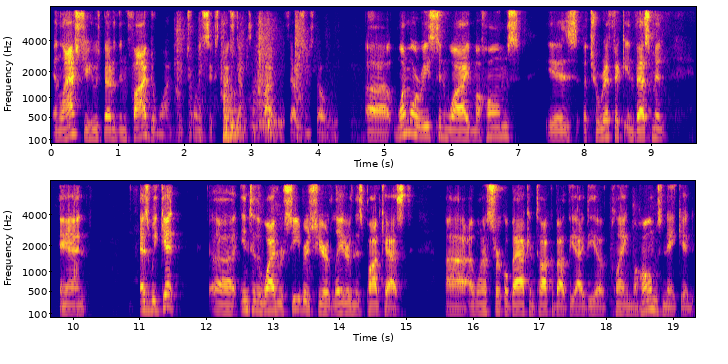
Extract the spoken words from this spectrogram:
And last year he was better than five to one with 26 touchdowns and five interceptions. So uh, one more reason why Mahomes is a terrific investment. And as we get uh, into the wide receivers here later in this podcast, uh, I want to circle back and talk about the idea of playing Mahomes naked.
